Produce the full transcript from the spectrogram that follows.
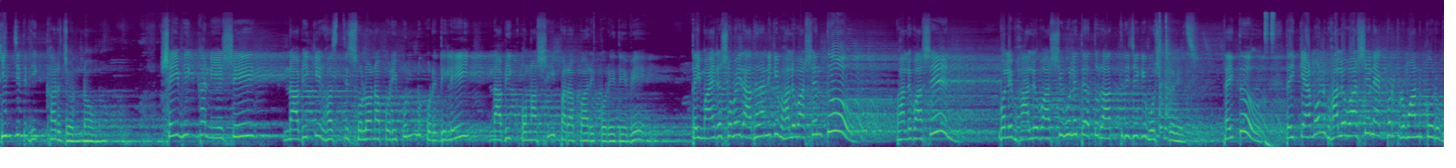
কিঞ্চিত ভিক্ষার জন্য। সেই ভিক্ষা নিয়ে এসে নাবিকের হস্তে সোলনা পরিপূর্ণ করে দিলেই নাবিক অনাসেই পারাপার করে দেবে। তাই মায়েরা সবাই রাধারানীকে ভালোবাসেন তো? ভালোবাসেন? বলে ভালোবাসি বলে তো এত রাত্রি জেগে বসে রয়েছে। তাই তো? তাই কেমন ভালোবাসেন একবার প্রমাণ করব।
